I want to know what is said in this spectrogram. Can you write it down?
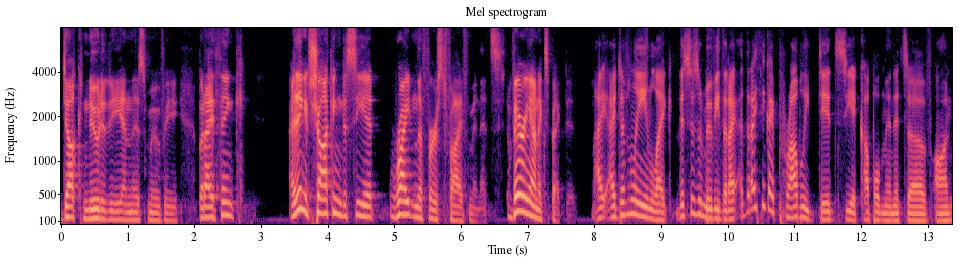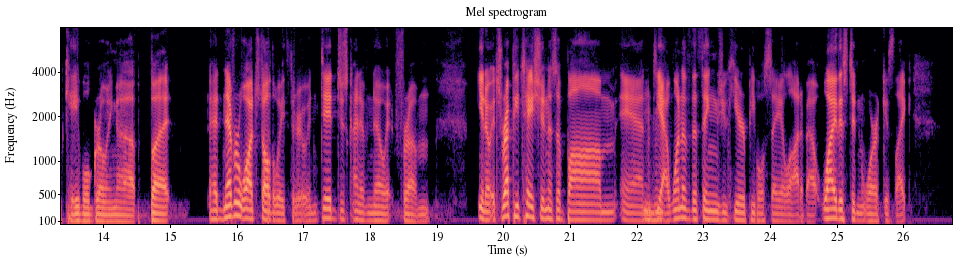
duck nudity in this movie, but I think I think it's shocking to see it right in the first five minutes. Very unexpected. I, I definitely like this is a movie that I that I think I probably did see a couple minutes of on cable growing up, but had never watched all the way through and did just kind of know it from you know its reputation as a bomb and Mhm. yeah one of the things you hear people say a lot about why this didn't work is like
